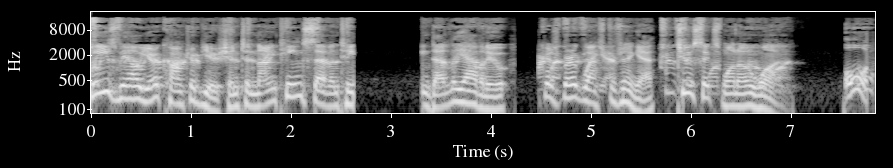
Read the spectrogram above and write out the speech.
Please mail your contribution to 1917 Dudley Avenue, Parkersburg, West Virginia 26101. Or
